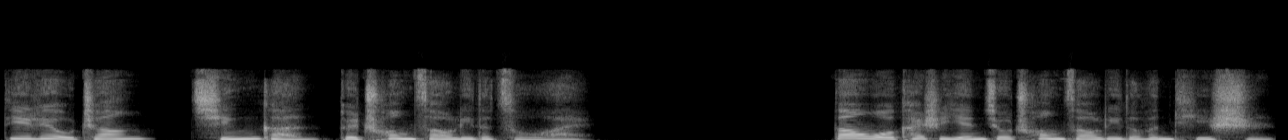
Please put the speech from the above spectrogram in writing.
第六章情感对创造力的阻碍。当我开始研究创造力的问题时，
